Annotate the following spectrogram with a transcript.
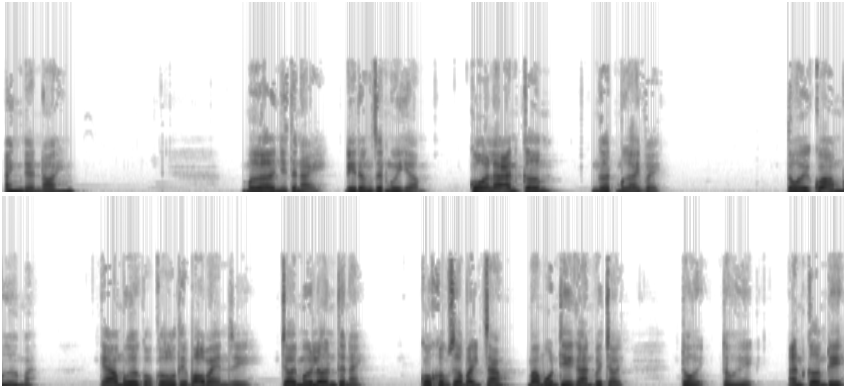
anh liền nói. Mưa như thế này, đi đường rất nguy hiểm. Cô ở lại ăn cơm, ngớt mưa anh về. Tôi quá mưa mà. Cái áo mưa của cô thì bỏ bèn gì. Trời mưa lớn thế này. Cô không sợ bệnh sao, mà muốn thi gan với trời. Tôi, tôi... Ăn cơm đi,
